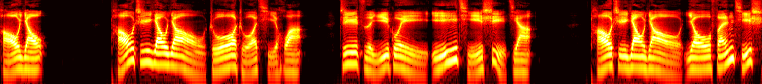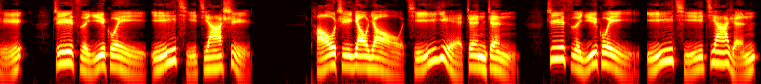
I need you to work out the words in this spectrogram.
桃夭。桃之夭夭，灼灼其花。之子于归，宜其室家。桃之夭夭，有坟其实。之子于归，宜其家室。桃之夭夭，其叶蓁蓁。之子于归，宜其家人。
